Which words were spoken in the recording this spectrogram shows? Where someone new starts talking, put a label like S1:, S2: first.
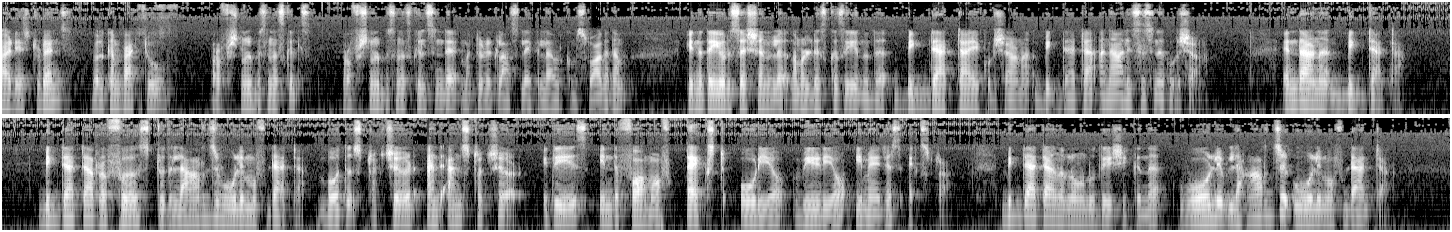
S1: Hi dear students welcome back to professional business skills professional business സ്കിൽസിന്റെ മറ്റൊരു ക്ലാസ്സിലേക്ക് എല്ലാവർക്കും സ്വാഗതം. ഇന്നത്തെ ഈ ഒരു സെഷനിൽ നമ്മൾ ഡിസ്കസ് ചെയ്യുന്നത് ബിഗ് ഡാറ്റയെക്കുറിച്ചാണ് ബിഗ് ഡാറ്റ അനാലിസിസിനെ കുറിച്ചാണ്. എന്താണ് big data big data refers to the large volume of data both structured and unstructured it is in the form of text audio video images extra big data എന്നുള്ളതുകൊണ്ട് ഉദ്ദേശിക്കുന്ന volume large volume of data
